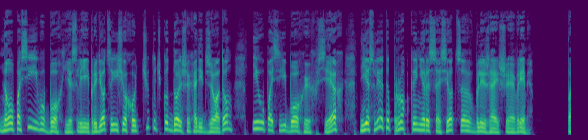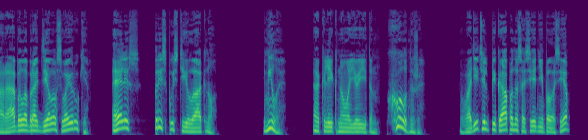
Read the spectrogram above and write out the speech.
Но упаси его Бог, если ей придется еще хоть чуточку дольше ходить животом, и упаси Бог их всех, если эта пробка не рассосется в ближайшее время. Пора было брать дело в свои руки. Элис приспустила окно. «Милая», — окликнул ее Итан, — «холодно же». Водитель пикапа на соседней полосе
